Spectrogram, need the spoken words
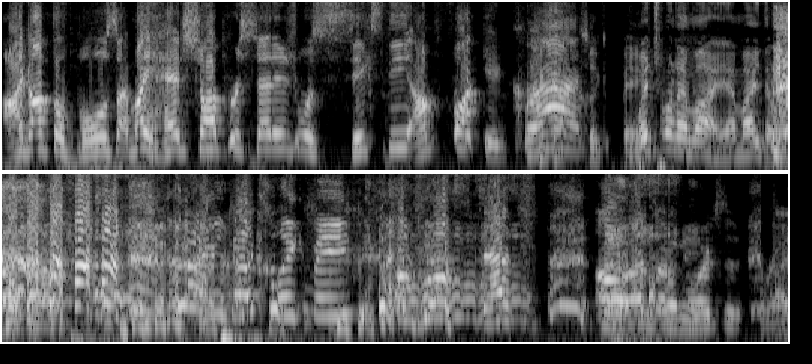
I got the bullseye. My headshot percentage was 60. I'm fucking I got cracked. clickbait. Which one am I? Am I the right one? you got clickbait. Bro, that's oh, That's that's funny. unfortunate. I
